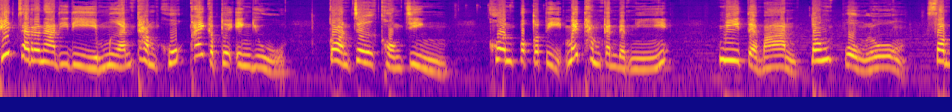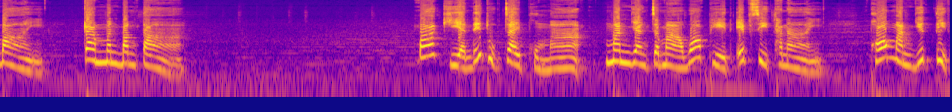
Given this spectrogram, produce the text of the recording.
พิจารณาดีๆ เหมือนทำคุกให้กับตัวเองอยู่ ก่อนเจอของจริง คนปกติไม่ทำกันแบบนี้ มีแต่บ้านต้องโปร่งโล่งสบาย กรรมมันบังตา ป้าเขียนได้ถูกใจผมมาก มันยังจะมาว่าเพจ FC ทนาย เพราะมันยึดติด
